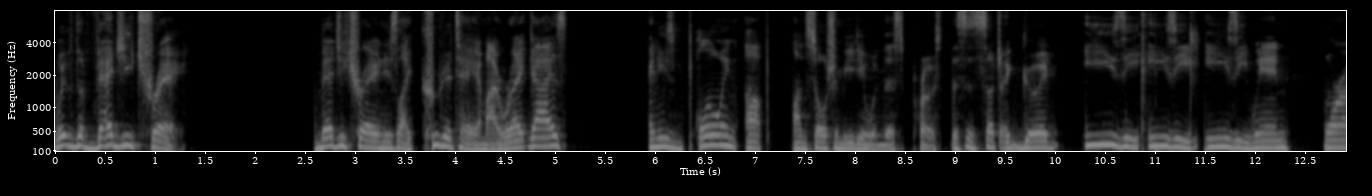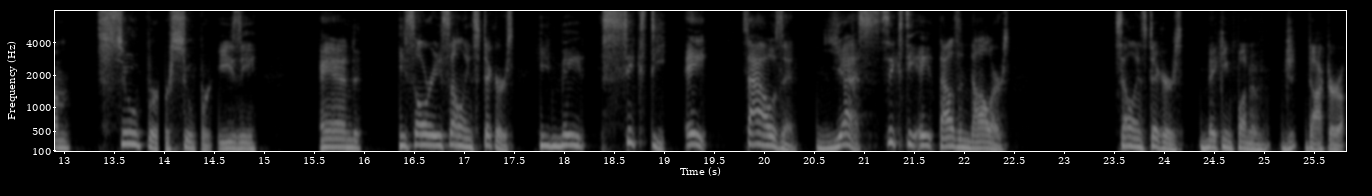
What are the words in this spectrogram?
with the veggie tray. Veggie tray, and he's like, crudite, am I right, guys? And he's blowing up on social media with this post. This is such a good, easy, easy, easy win for him super, super easy. And he's already selling stickers. He made $68,000. Yes, $68,000 selling stickers, making fun of Dr.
